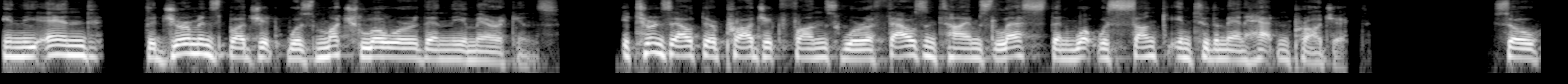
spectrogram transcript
In the end, the Germans' budget was much lower than the Americans. It turns out their project funds were a thousand times less than what was sunk into the Manhattan Project. So,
